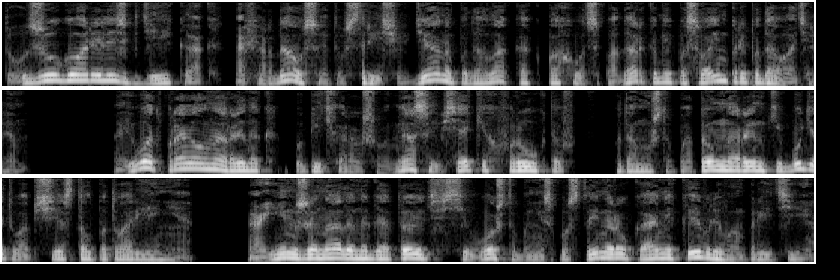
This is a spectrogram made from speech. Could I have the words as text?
Тут же уговорились, где и как. А Фердаусу эту встречу Диана подала как поход с подарками по своим преподавателям. А его отправил на рынок купить хорошего мяса и всяких фруктов, потому что потом на рынке будет вообще столпотворение. А им же надо наготовить всего, чтобы не с пустыми руками к Ивлевым прийти.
